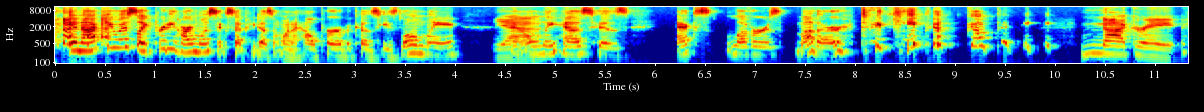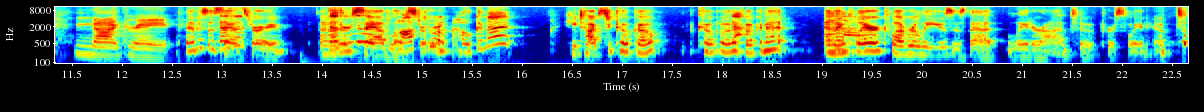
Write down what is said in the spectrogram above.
innocuous, like pretty harmless, except he doesn't want to help her because he's lonely Yeah. and only has his ex lover's mother to keep him company. Not great. Not great. That is a Doesn't- sad story. Another Doesn't he sad like, love talk story. to a coconut? He talks to Coco, Coco the coconut. And then Uh-huh. Claire cleverly uses that later on to persuade him to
